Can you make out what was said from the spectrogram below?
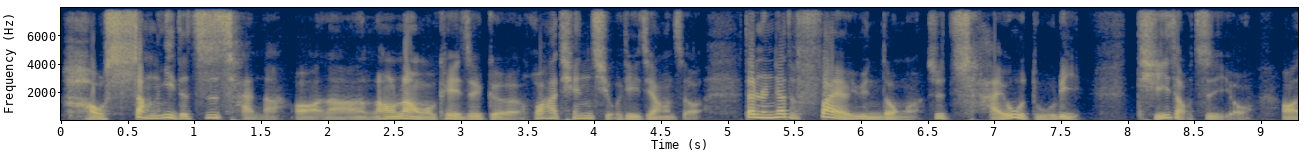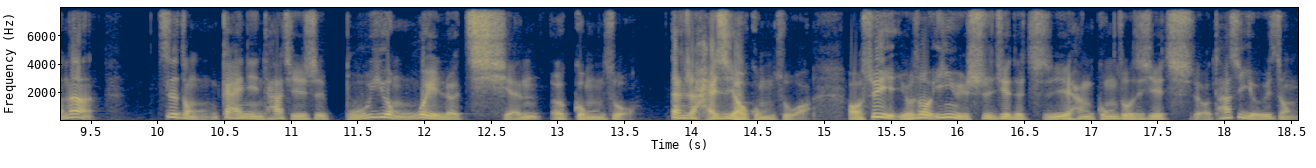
好上亿的资产呐啊，那然后让我可以这个花天酒地这样子哦。但人家的 FIRE 运动啊，是财务独立、提早自由啊。那这种概念，它其实是不用为了钱而工作，但是还是要工作啊。哦，所以有时候英语世界的职业和工作这些词哦，它是有一种。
